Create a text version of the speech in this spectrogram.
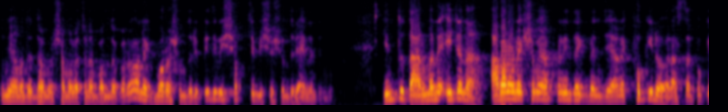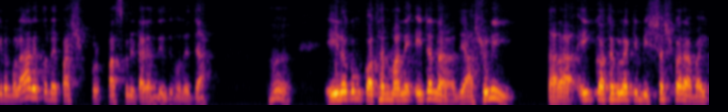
তুমি আমাদের ধর্মের সমালোচনা বন্ধ করো, অনেক বড় সুন্দরী, পৃথিবীর সবচেয়ে বিশ্ব সুন্দরী আইনে দিব। কিন্তু তার মানে এটা না, আবার অনেক সময় আপনি দেখবেন যে অনেক ফকিরও, রাস্তার ফকিরও বলে, আরে, তোরে পাঁচ পাঁচ কোটি টাকা দিয়ে দিব না, যা। হ্যাঁ এইরকম কথার মানে এটা না, যে আসলেই তারা এই কথাগুলাকে বিশ্বাস করা বা এই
